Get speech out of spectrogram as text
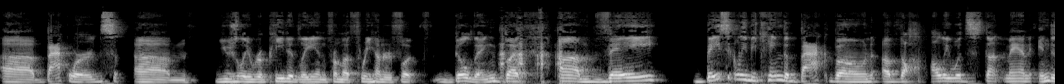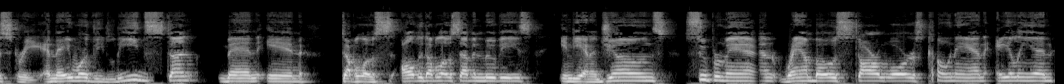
uh, backwards um, usually repeatedly and from a 300 foot building. But um, they basically became the backbone of the hollywood stuntman industry and they were the lead stuntmen in 00, all the 007 movies Indiana Jones, Superman, Rambo, Star Wars, Conan, Alien,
